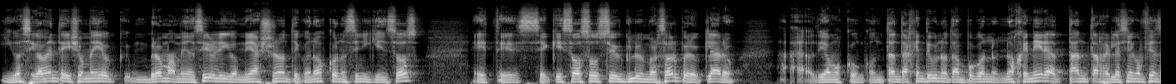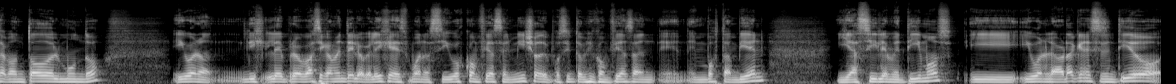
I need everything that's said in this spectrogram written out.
Y básicamente yo medio, broma, medio en serio, le digo, mira, yo no te conozco, no sé ni quién sos, este, sé que sos socio del club inversor, pero claro, Ah, digamos, con, tanta gente uno tampoco no, genera tanta relación de confianza con todo el mundo. Y bueno, pero básicamente lo que le dije es, bueno, si vos confías en mí, yo deposito mi confianza en, vos también. Y así le metimos. Y, bueno, la verdad que en ese sentido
